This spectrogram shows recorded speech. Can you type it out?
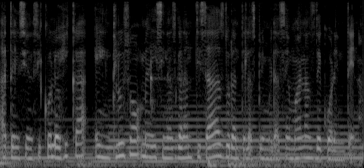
atención psicológica e incluso medicinas garantizadas durante las primeras semanas de cuarentena.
